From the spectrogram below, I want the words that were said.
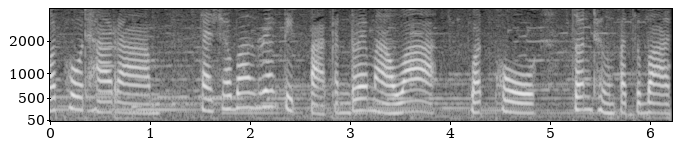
วัดโพธาราม แต่ชาวบ้านเรียกติดปากกันเรื่อยมาว่า วัดโพจนถึงปัจจุบัน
